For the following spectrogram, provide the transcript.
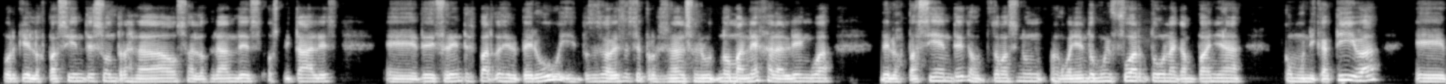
porque los pacientes son trasladados a los grandes hospitales eh, de diferentes partes del Perú y entonces a veces el profesional de salud no maneja la lengua de los pacientes. Nosotros estamos haciendo un acompañamiento muy fuerte, una campaña comunicativa, eh,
